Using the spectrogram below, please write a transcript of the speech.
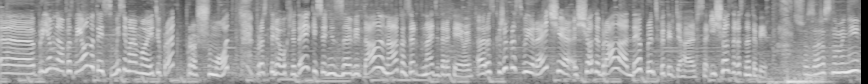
Е, приємно познайомитись. Ми знімаємо youtube проект про шмот, про стильових людей, які сьогодні завітали на концерт Наді Дорофєєвої. Е, розкажи про свої речі, що ти брала, де в принципі ти вдягаєшся, і що зараз на тобі. Що зараз на мені?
